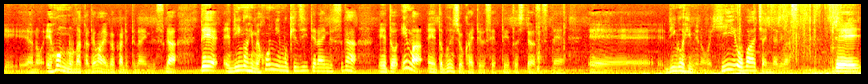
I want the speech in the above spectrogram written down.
ー、あの絵本の中では描かれてないんですがでりんご姫本人も気づいてないんですが、えーと、今、えーと、文章を書いてる設定としてはですね、え、りんご姫のひいおばあちゃんになります。で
